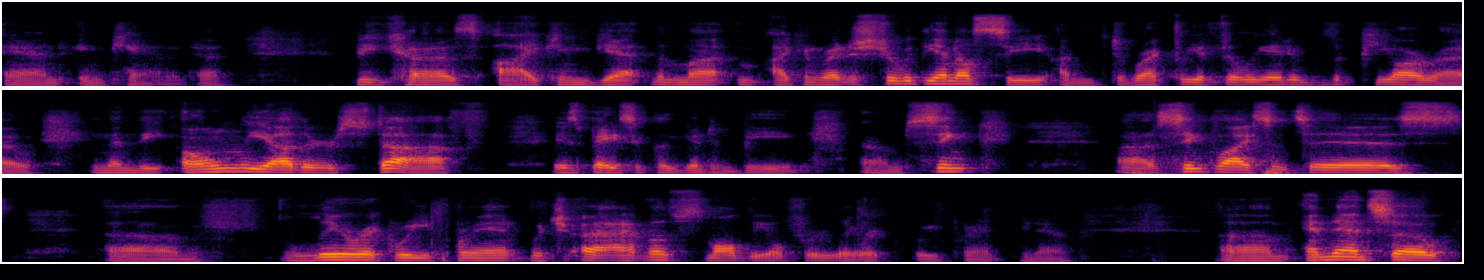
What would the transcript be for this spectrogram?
and in Canada because I can get the I can register with the MLC. I'm directly affiliated with the PRO, and then the only other stuff is basically going to be um, sync uh, sync licenses, um, lyric reprint, which I have a small deal for lyric reprint, you know. Um, and then so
